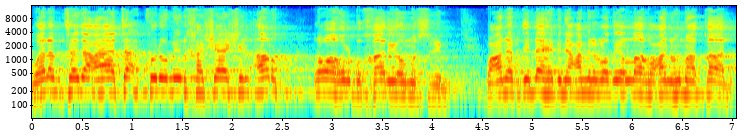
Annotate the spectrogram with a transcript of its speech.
ولم تدعها تأكل من خشاش الأرض رواه البخاري ومسلم. وعن عبد الله بن عمرو رضي الله عنهما قال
